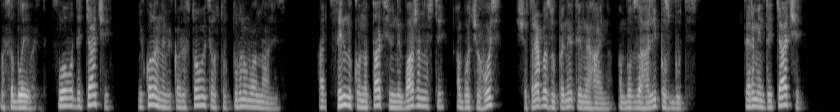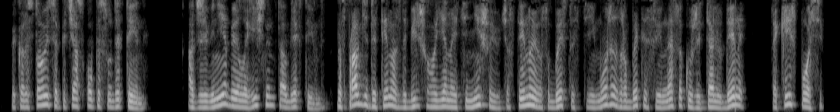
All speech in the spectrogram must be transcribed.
Особливість. Слово дитячий ніколи не використовується у структурному аналізі, а сильну конотацію небажаності або чогось, що треба зупинити негайно або взагалі позбутись. Термін дитячий використовується під час опису дитини, адже він є біологічним та об'єктивним. Насправді дитина здебільшого є найціннішою частиною особистості і може зробити свій внесок у життя людини в такий спосіб,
